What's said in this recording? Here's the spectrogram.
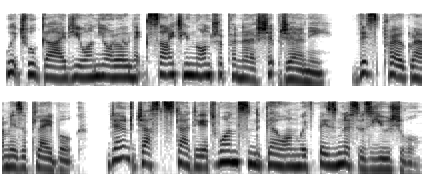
which will guide you on your own exciting entrepreneurship journey. This program is a playbook. Don't just study it once and go on with business as usual.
